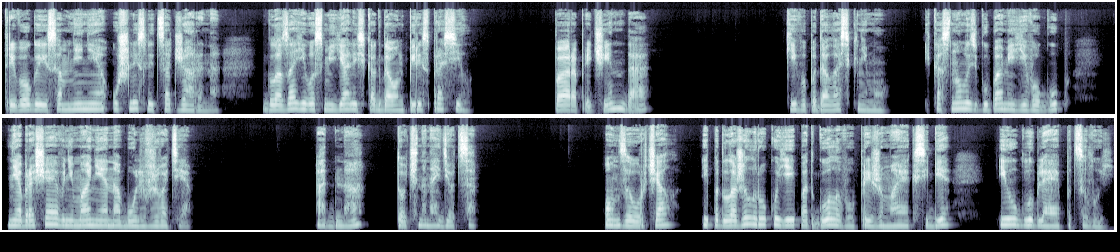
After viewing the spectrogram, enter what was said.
Тревога и сомнения ушли с лица Джарена. Глаза его смеялись, когда он переспросил. «Пара причин, да?» Кива подалась к нему и коснулась губами его губ, не обращая внимания на боль в животе. «Одна точно найдется. Он заурчал и подложил руку ей под голову, прижимая к себе и углубляя поцелуй.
